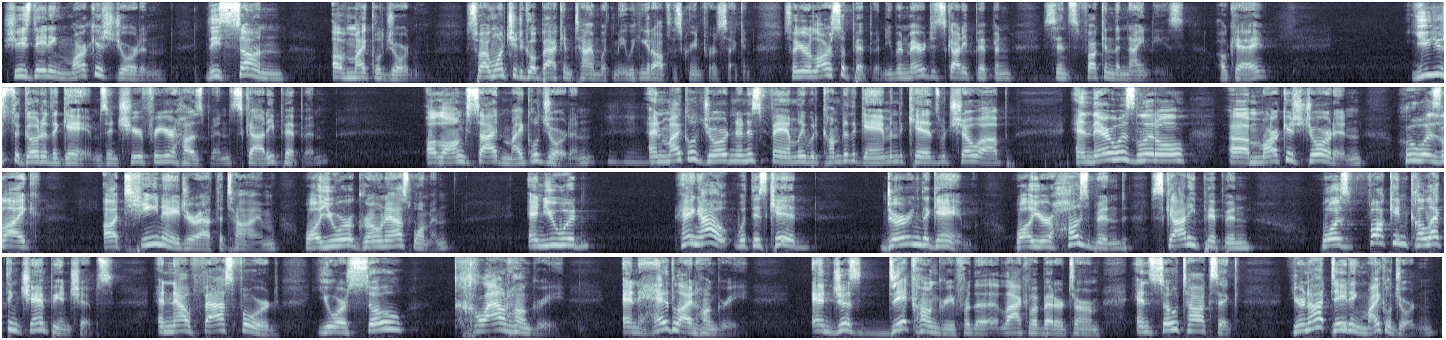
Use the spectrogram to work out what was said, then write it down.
She's dating Marcus Jordan, the son of Michael Jordan. So I want you to go back in time with me. We can get off the screen for a second. So you're Larsa Pippen. You've been married to Scottie Pippen since fucking the 90s. Okay? You used to go to the games and cheer for your husband, Scottie Pippen, alongside Michael Jordan. Mm-hmm. And Michael Jordan and his family would come to the game and the kids would show up. And there was little uh, Marcus Jordan, who was like a teenager at the time, while you were a grown ass woman. And you would hang out with this kid during the game while your husband, Scottie Pippen, was fucking collecting championships. And now, fast forward, you are so cloud hungry and headline hungry and just dick hungry, for the lack of a better term, and so toxic. You're not dating Michael Jordan.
